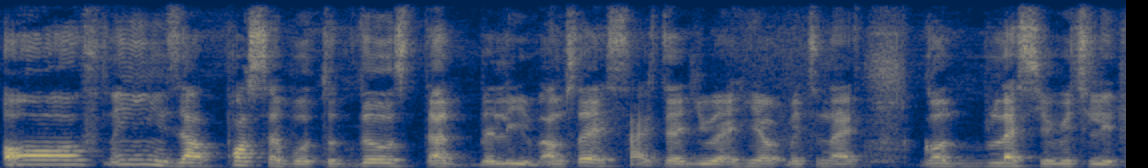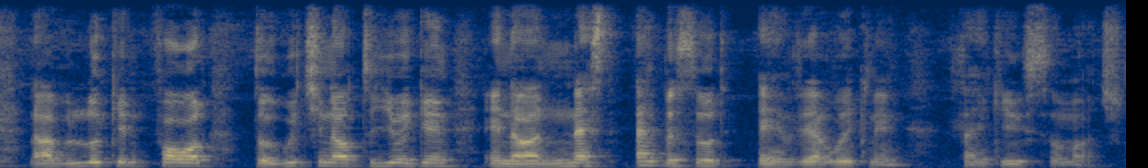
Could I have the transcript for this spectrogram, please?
All things are possible to those that believe. I'm so excited you are here with me tonight. God bless you richly. Now I'm looking forward to reaching out to you again in our next episode in the awakening. Thank you so much.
